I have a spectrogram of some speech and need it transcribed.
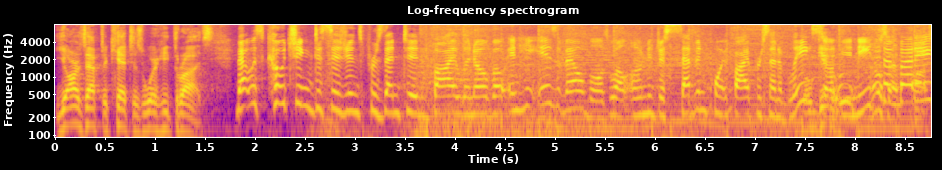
Yards after catch is where he thrives. That was coaching decisions presented by Lenovo, and he is available as well, owned in just 7.5% of leagues. So if you need How's somebody,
